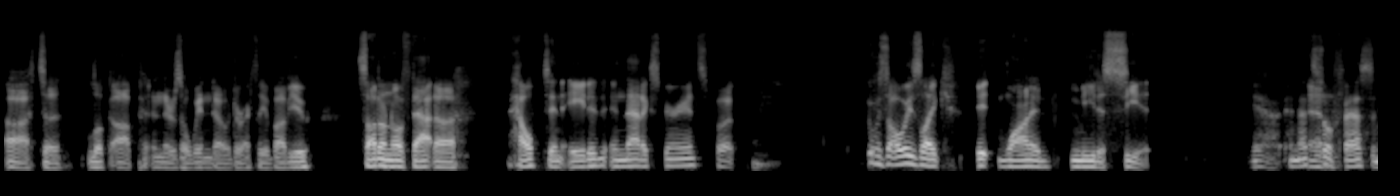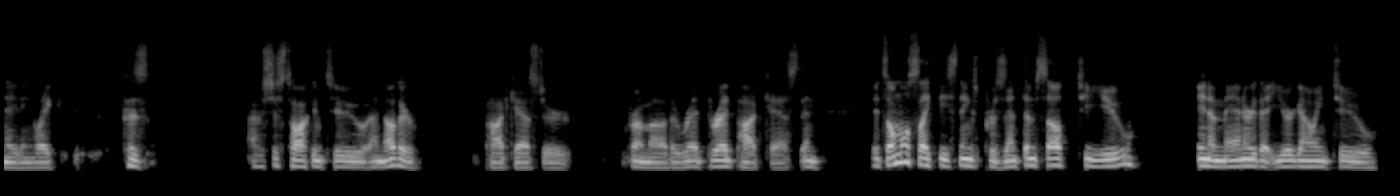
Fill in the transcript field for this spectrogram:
uh, to look up and there's a window directly above you. So I don't know if that uh, helped and aided in that experience, but it was always like it wanted me to see it. Yeah, and that's so fascinating. Like, because I was just talking to another podcaster from uh, the Red Thread podcast, and it's almost like these things present themselves to you in a manner that you're going to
